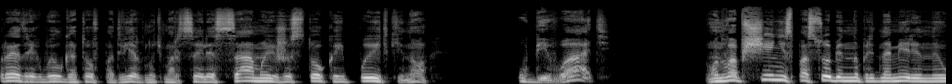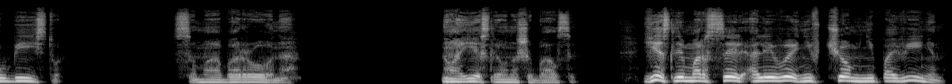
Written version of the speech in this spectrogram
Фредерик был готов подвергнуть Марселя самой жестокой пытке, но убивать? Он вообще не способен на преднамеренное убийство. Самооборона. Ну а если он ошибался? Если Марсель Оливе ни в чем не повинен?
